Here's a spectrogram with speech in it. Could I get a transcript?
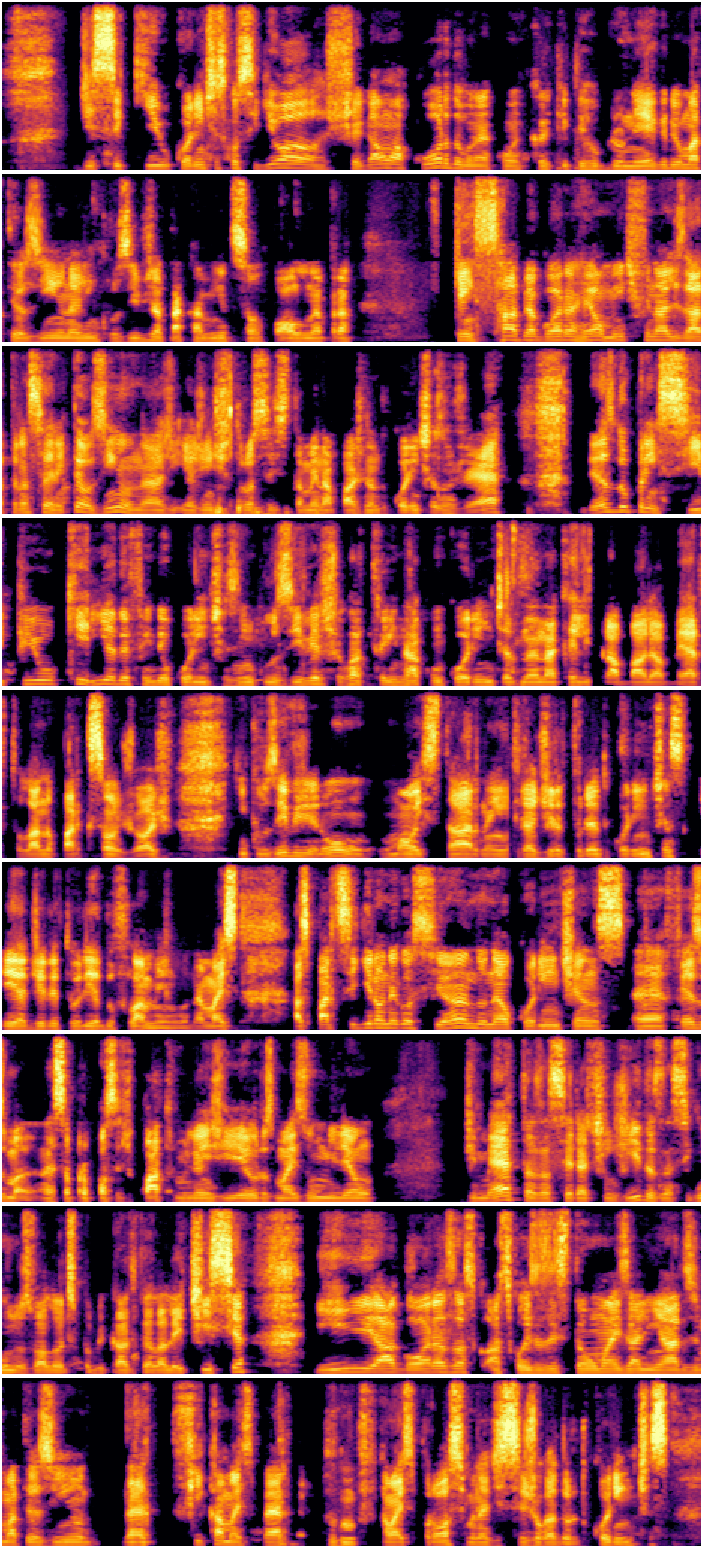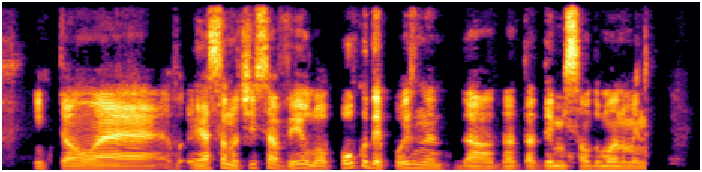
disse que o Corinthians conseguiu chegar a um acordo né, com a equipe rubro-negra e o Mateuzinho, né, inclusive, já está a caminho de São Paulo né, para quem sabe agora realmente finalizar a transferência. Teuzinho, né, e a gente trouxe isso também na página do Corinthians no GE, desde o princípio queria defender o Corinthians. Inclusive, ele chegou a treinar com o Corinthians né, naquele trabalho aberto lá no Parque São Jorge, que inclusive gerou um, um mal-estar né, entre a diretoria do Corinthians e a diretoria do Flamengo. Né? Mas as partes seguiram negociando, né? O Corinthians é, fez uma, essa proposta de 4 milhões de euros, mais 1 milhão de metas a serem atingidas, né, segundo os valores publicados pela Letícia, e agora as, as coisas estão mais alinhadas e o Mateuzinho né, fica mais perto, fica mais próximo né, de ser jogador do Corinthians. Então, é, essa notícia veio pouco depois né, da, da, da demissão do Mano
